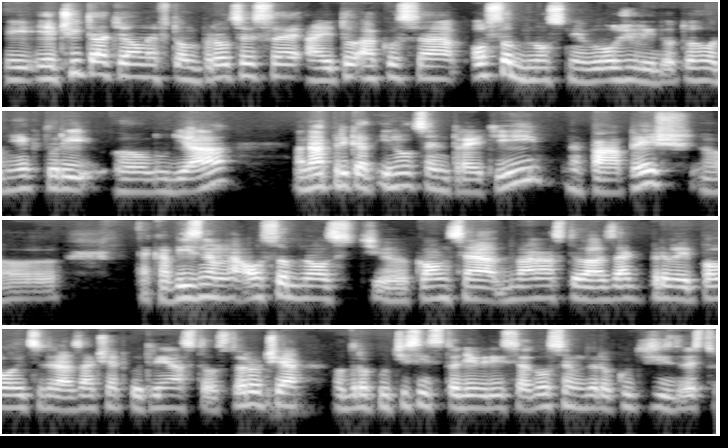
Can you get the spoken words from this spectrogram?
je čitateľné v tom procese aj to, ako sa osobnostne vložili do toho niektorí e, ľudia. A napríklad Inocent III, pápež, e, taká významná osobnosť e, konca 12. a prvej polovici, teda začiatku 13. storočia, od roku 1198 do roku 1216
